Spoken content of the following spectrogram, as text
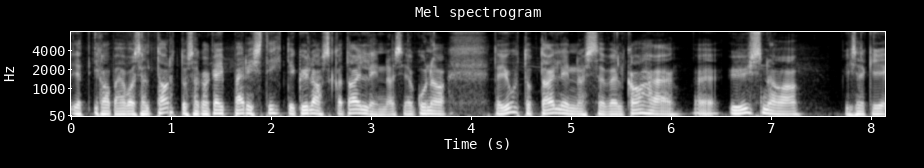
ja igapäevaselt Tartus, aga käib päris tihti külas ka Tallinnas ja kuna ta juhtub Tallinnasse veel kahe üsna isegi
